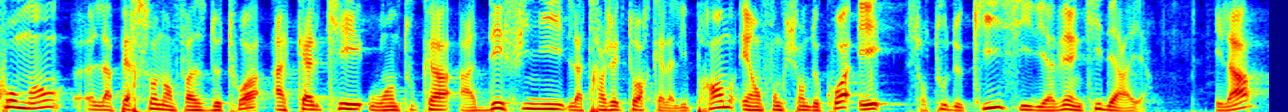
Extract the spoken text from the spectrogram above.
comment euh, la personne en face de toi a calqué ou en tout cas a défini la trajectoire qu'elle allait prendre et en fonction de quoi et surtout de qui s'il y avait un qui derrière. Et là,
